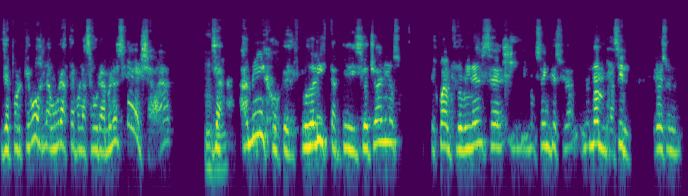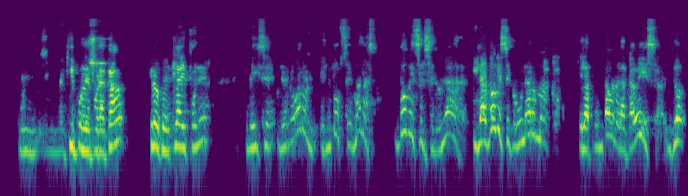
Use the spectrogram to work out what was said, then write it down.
Dice, porque vos laburaste por la seguridad. Me lo decía ella, ¿eh? O sea, a mi hijo, que es futbolista, que tiene 18 años, que juega en Fluminense, no sé en qué ciudad, no en Brasil, pero es un, equipo de por acá, creo que el Claypole, me dice, le robaron en dos semanas dos veces el celular, y las dos veces con un arma que le apuntaban a la cabeza. Y yo,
